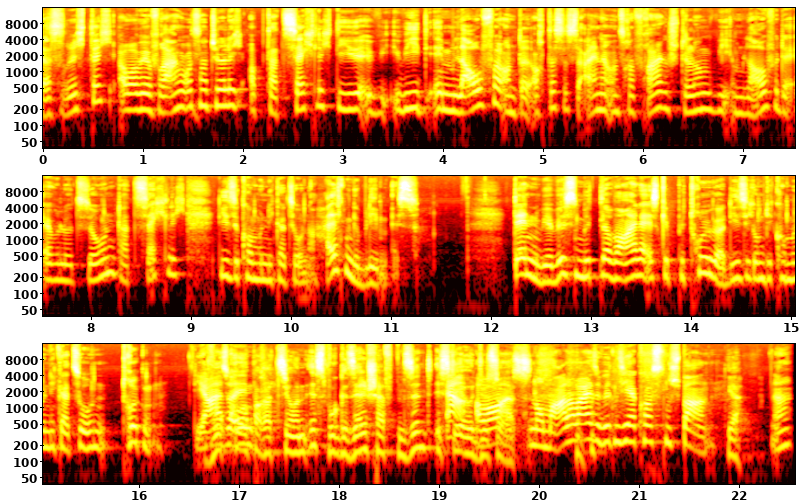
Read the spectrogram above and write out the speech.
Das ist richtig, aber wir fragen uns natürlich, ob tatsächlich die, wie im Laufe, und auch das ist eine unserer Fragestellungen, wie im Laufe der Evolution tatsächlich diese Kommunikation erhalten geblieben ist. Denn wir wissen mittlerweile, es gibt Betrüger, die sich um die Kommunikation drücken. Ja, wo also Kooperation ist, wo Gesellschaften sind, ist ja, der Odysseus. Aber normalerweise würden sie ja Kosten sparen. Ja. Na?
